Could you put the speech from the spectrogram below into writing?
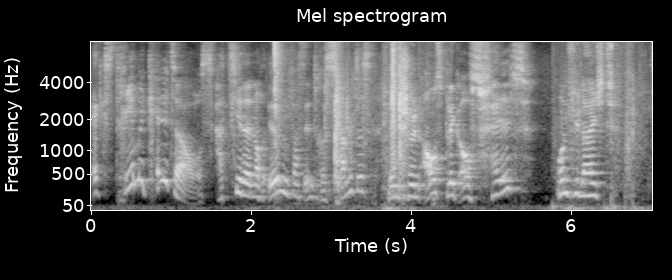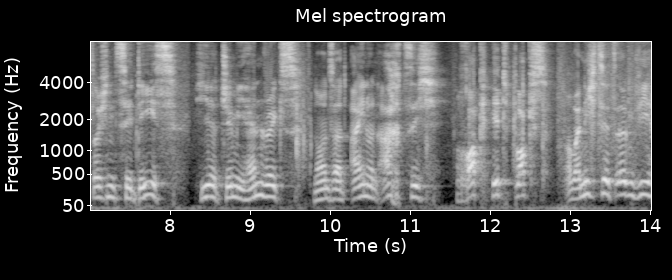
extreme Kälte aus. Hat hier denn noch irgendwas Interessantes? Einen schönen Ausblick aufs Feld und vielleicht solchen CDs. Hier Jimi Hendrix 1981 Rock Hitbox, aber nichts jetzt irgendwie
